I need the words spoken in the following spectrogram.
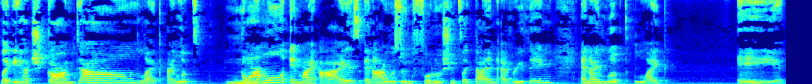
Like it had gone down, like I looked normal in my eyes and I was doing photo shoots like that and everything and I looked like a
